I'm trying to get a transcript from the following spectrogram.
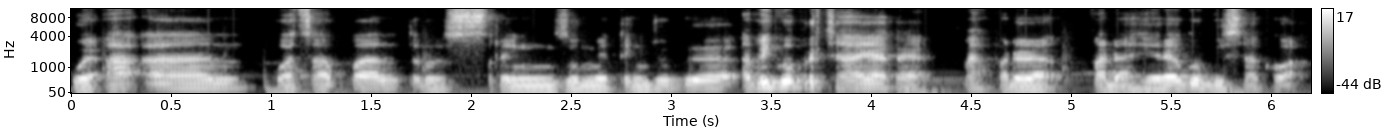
WA-an, WhatsAppan, terus sering Zoom meeting juga. Tapi gue percaya kayak, nah pada pada akhirnya gue bisa kok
